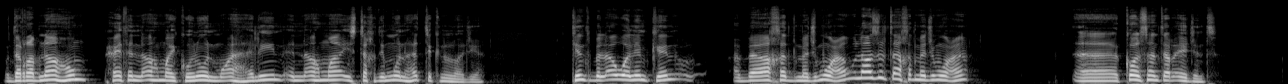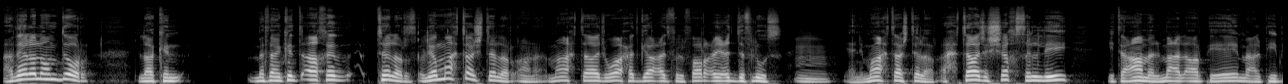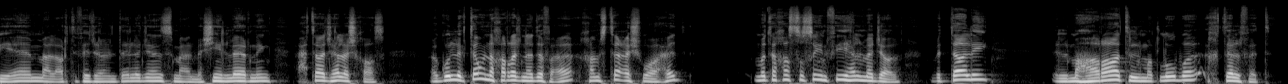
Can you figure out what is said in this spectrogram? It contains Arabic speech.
ودربناهم بحيث إن هم يكونون مؤهلين إن هم يستخدمون هالتكنولوجيا. كنت بالأول يمكن باخذ مجموعة ولا زلت أخذ مجموعة. call center agent هذول لهم دور. لكن مثلا كنت آخذ tellers اليوم ما أحتاج teller أنا. ما أحتاج واحد قاعد في الفرع يعد فلوس. مم. يعني ما أحتاج teller أحتاج الشخص اللي يتعامل مع ال RPA مع ال BPM مع ال artificial intelligence مع ال machine learning أحتاج هالأشخاص. أقول لك تونا خرجنا دفعة 15 واحد متخصصين في هالمجال. بالتالي المهارات المطلوبة اختلفت.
